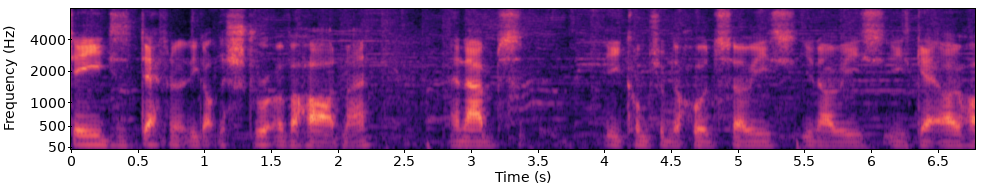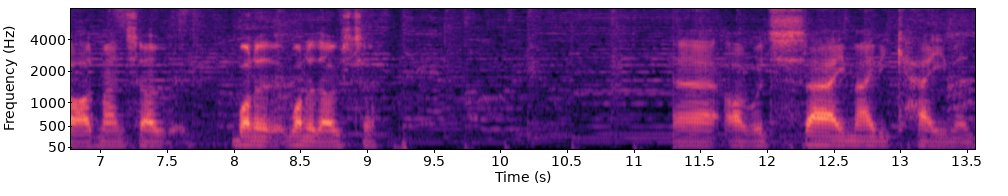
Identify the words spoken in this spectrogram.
Deegs has definitely got the strut of a hard man, and Abs he comes from the hood, so he's you know he's he's ghetto hard man. So one of one of those two. Uh, I would say maybe Cayman,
